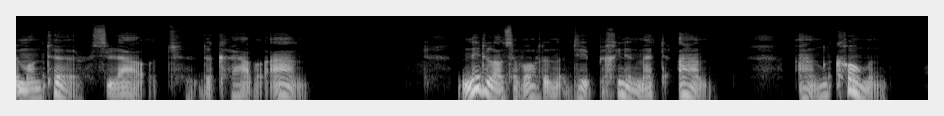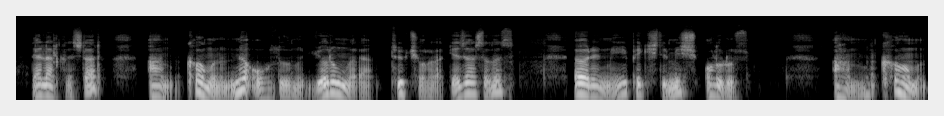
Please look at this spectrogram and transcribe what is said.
De monteur sloot de kabel aan. Nederlandse woorden die beginnen met aan. Aankomen. Değerli arkadaşlar, aankomen'ın ne olduğunu yorumlara Türkçe olarak yazarsanız öğrenmeyi pekiştirmiş oluruz. Aankomen.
